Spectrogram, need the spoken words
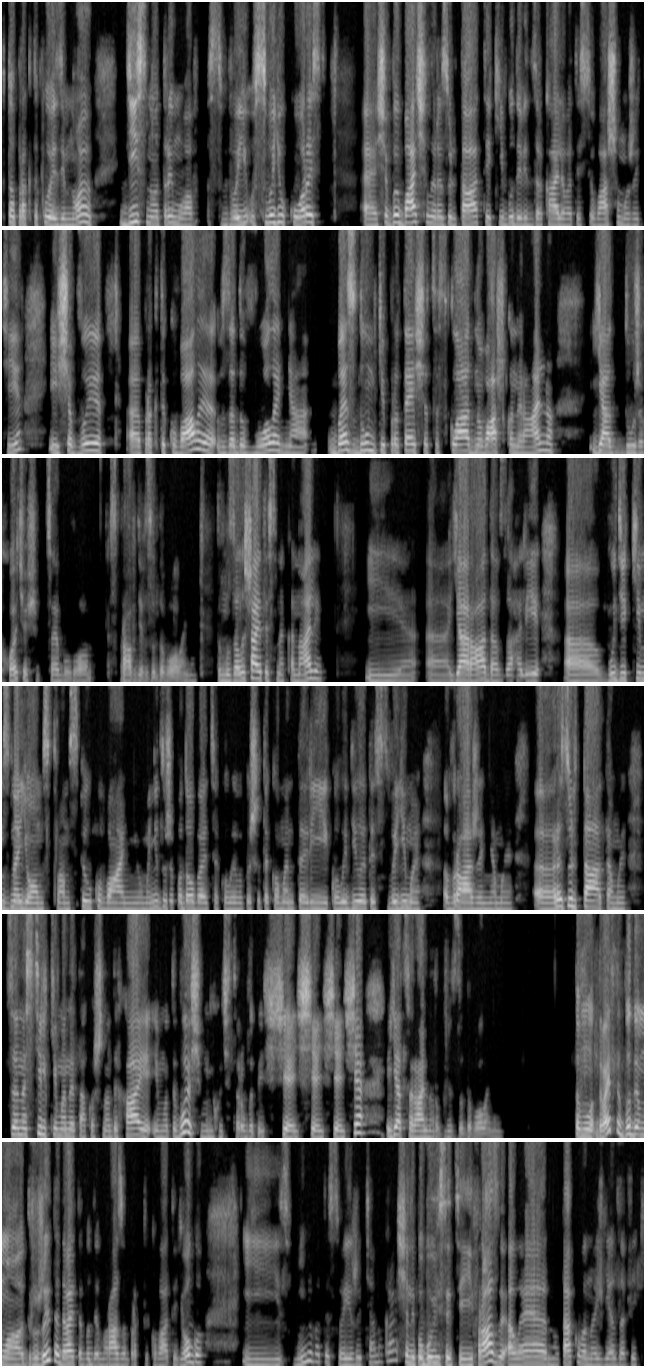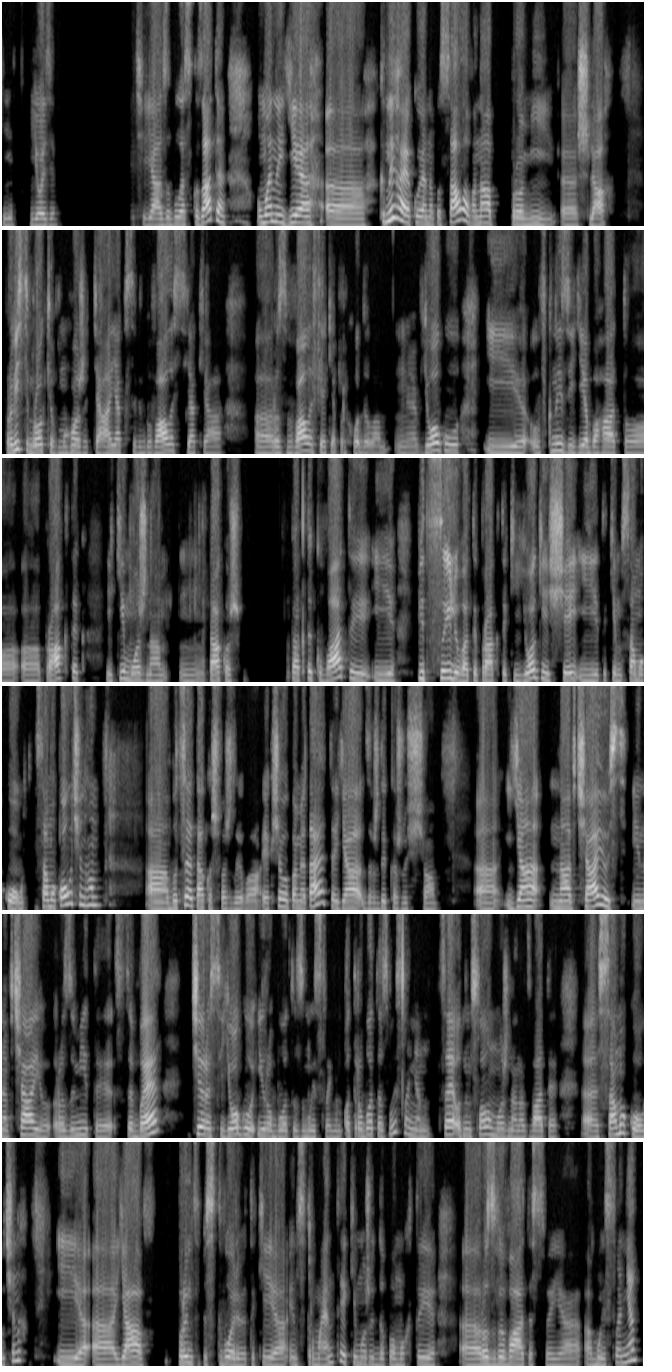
хто практикує зі мною, дійсно отримував свою, свою користь, е, щоб ви бачили результат, який буде відзеркалюватись у вашому житті, і щоб ви е, практикували в задоволення без думки про те, що це складно, важко, нереально. Я дуже хочу, щоб це було справді в задоволення. Тому залишайтесь на каналі, і е, я рада взагалі е, будь-яким знайомствам, спілкуванню. Мені дуже подобається, коли ви пишете коментарі, коли ділитесь своїми враженнями, е, результатами. Це настільки мене також надихає і мотивує, що мені хочеться робити ще, ще, ще, ще. І я це реально роблю з задоволенням. Тому давайте будемо дружити, давайте будемо разом практикувати йогу і змінювати своє життя на краще. Не побоюся цієї фрази, але ну, так воно є завдяки йозі. Я забула сказати, у мене є е, книга, яку я написала, вона про мій е, шлях, про 8 років мого життя, як все відбувалось, як я е, розвивалась, як я приходила в йогу. І в книзі є багато е, практик, які можна м, також практикувати і підсилювати практики йоги ще і таким самокоу- самокоучингом. Бо це також важливо. Якщо ви пам'ятаєте, я завжди кажу, що я навчаюсь і навчаю розуміти себе через йогу і роботу з мисленням. От робота з мисленням це одним словом можна назвати е, самокоучинг. І е, я в принципі створюю такі е, інструменти, які можуть допомогти е, розвивати своє е, мислення.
